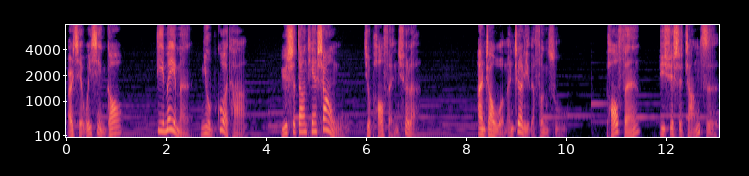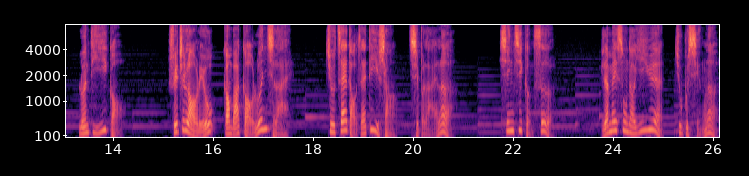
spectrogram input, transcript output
而且威信高，弟妹们拗不过他，于是当天上午就刨坟去了。按照我们这里的风俗，刨坟必须是长子抡第一镐，谁知老刘刚把镐抡起来。就栽倒在地上，起不来了，心肌梗塞，人没送到医院就不行了。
